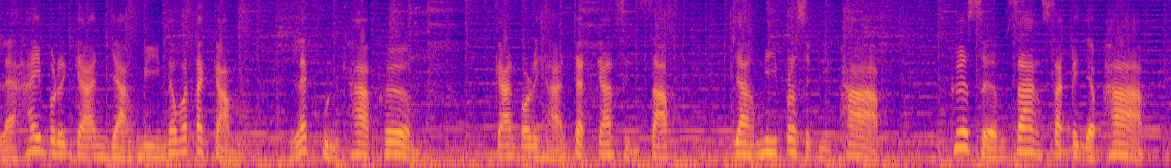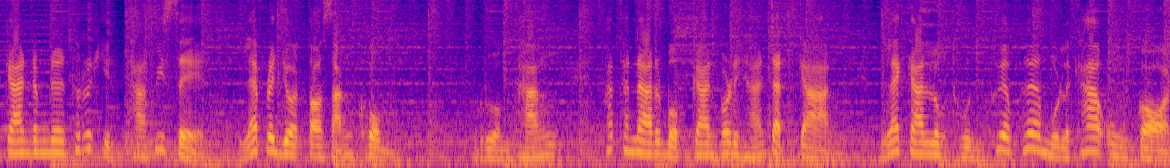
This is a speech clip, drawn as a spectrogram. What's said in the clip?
และให้บริการอย่างมีนวัตกรรม และคุณค่าเพิ่ม การบริหารจัดการสินทรัพย์ อย่างมีประสิทธิภาพ เพื่อเสริมสร้างศักยภาพ การดำเนินธุรกิจทางพิเศษ และประโยชน์ต่อสังคม รวมทั้งพัฒนาระบบการบริหารจัดการ และการลงทุนเพื่อเพิ่มมูลค่าองค์กร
